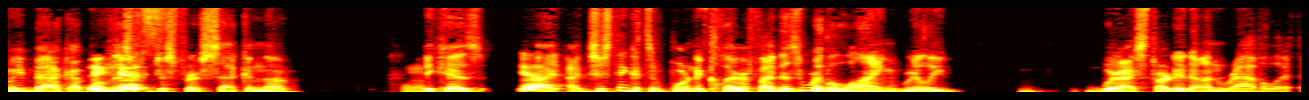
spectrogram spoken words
Can we back up they on this just for a second, though? Hmm. Because yeah, I, I just think it's important to clarify. This is where the lying really, where I started to unravel it.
